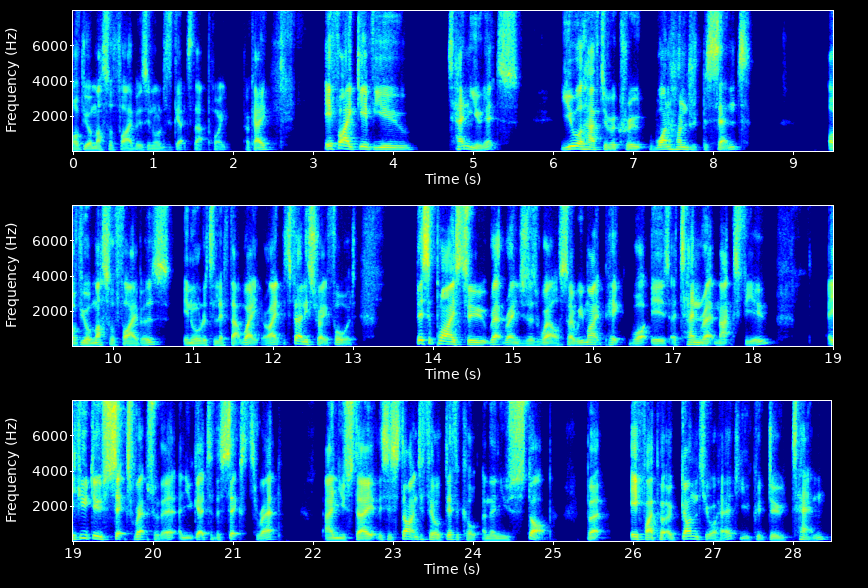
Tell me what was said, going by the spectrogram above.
of your muscle fibers in order to get to that point. Okay. If I give you 10 units, you will have to recruit 100% of your muscle fibers in order to lift that weight. Right. It's fairly straightforward. This applies to rep ranges as well. So we might pick what is a 10 rep max for you. If you do six reps with it and you get to the sixth rep and you say, this is starting to feel difficult, and then you stop. But if I put a gun to your head, you could do 10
